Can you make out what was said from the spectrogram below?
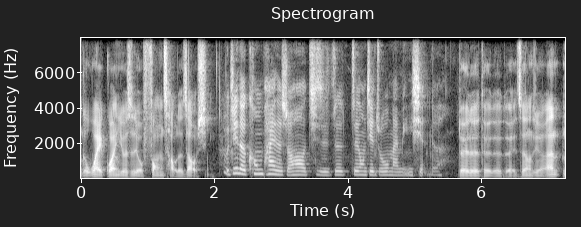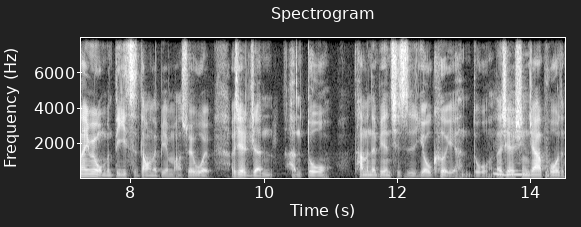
个外观又是有蜂巢的造型。我记得空拍的时候，其实这这栋建筑物蛮明显的。对对对对对，这栋建筑那那因为我们第一次到那边嘛，所以我而且人很多，他们那边其实游客也很多，而且新加坡的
